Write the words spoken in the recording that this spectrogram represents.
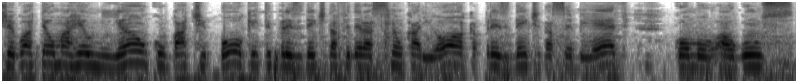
chegou até uma reunião com bate-boca entre presidente da Federação Carioca, presidente da CBF, como alguns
